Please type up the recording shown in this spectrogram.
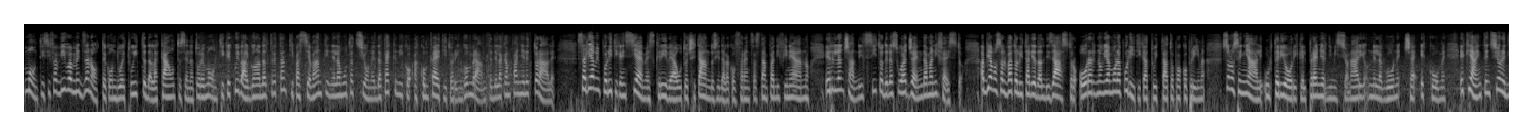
Monti si fa vivo a mezzanotte con due tweet dall'account Senatore Monti che equivalgono ad altrettanti passi avanti nella mutazione da tecnico a competitor ingombrante della campagna elettorale. Saliamo in politica insieme, scrive autocitandosi dalla conferenza stampa di fine anno e rilanciando il sito della sua agenda manifesto. Abbiamo salvato l'Italia dal disastro, ora rinnoviamo la politica, ha twittato poco prima. Sono segnali ulteriori che il premier dimissionario nell'agone c'è e come e che ha intenzione di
